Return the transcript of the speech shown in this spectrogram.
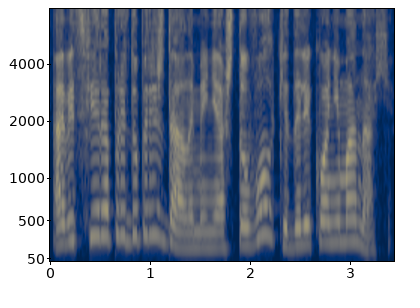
А ведь Фира предупреждала меня, что волки далеко не монахи.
